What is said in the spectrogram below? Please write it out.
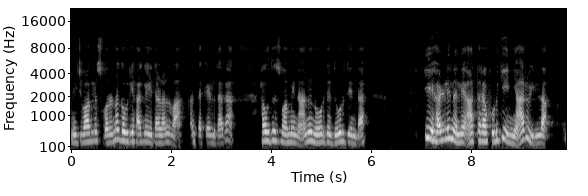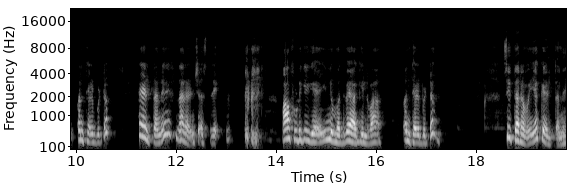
ನಿಜವಾಗ್ಲೂ ಸ್ವರ್ಣ ಗೌರಿ ಹಾಗೆ ಇದ್ದಾಳಲ್ವಾ? ಅಂತ ಕೇಳಿದಾಗ, ಹೌದು ಸ್ವಾಮಿ, ನಾನು ನೋಡಿದೆ ದೂರದಿಂದ. ಈ ಹಳ್ಳಿನಲ್ಲಿ ಆ ಥರ ಹುಡುಗಿ ಇನ್ಯಾರೂ ಇಲ್ಲ ಅಂತ ಹೇಳಿಬಿಟ್ಟು ಹೇಳ್ತಾನೆ ನಾರಾಯಣ ಶಾಸ್ತ್ರಿ. ಆ ಹುಡುಗಿಗೆ ಇನ್ನು ಮದುವೆ ಆಗಿಲ್ವಾ ಅಂತ ಹೇಳ್ಬಿಟ್ಟು ಸೀತಾರಾಮಯ್ಯ ಕೇಳ್ತಾನೆ.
